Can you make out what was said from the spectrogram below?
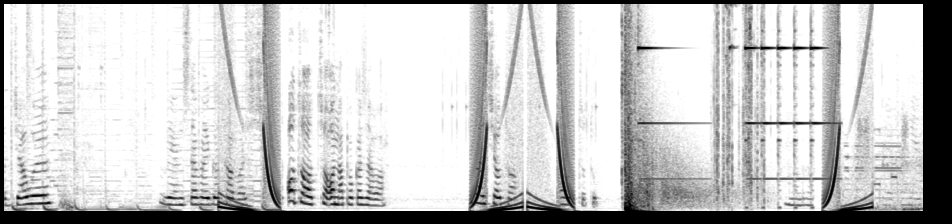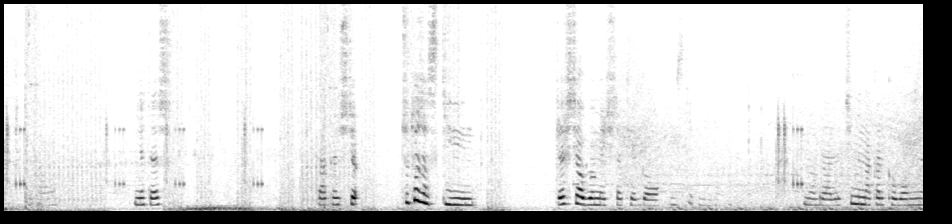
oddziały, więc dawaj gotować. Oto, co ona pokazała. Oto. O, co tu? Dobra. Mnie też. Tak, a jeszcze... Co to za skin? Też chciałbym mieć takiego. Niestety nie da. Dobra, lecimy na karkołomne.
